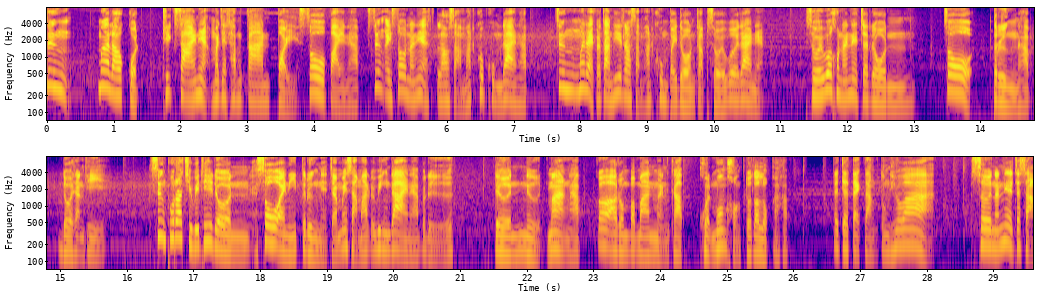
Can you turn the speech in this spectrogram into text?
ซึ่งเมื่อเรากดคลิกซ้ายเนี่ยมันจะทำการปล่อยโซ่ไปนะครับ ซึ่งไอโซ่นั้นเนี่ยเราสามารถควบคุมได้นะครับ ซึ่งเมื่อไหร่ก็ตามที่เราสามารถคุมไปโดนกับ s u r v i v o r ได้เนี่ย s u r v i v o r คนนั้นเนี่ยจะโดนโซ่ตรึงนะครับ โดยทันที ซึ่งผู้รอดชีวิตที่โดนโซ่อ้นี้ตรึงเนี่ยจะไม่สามารถวิ่งได้นะครับ หรือเดินหนืดมากนะครับ ก็อารมณ์ประมาณเหมือนกับขวดม่วงของตัวตลกอะครับ แต่จะแตกต่างตรงที่ว่าเซอร์นั้นเนี่ยจะสา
